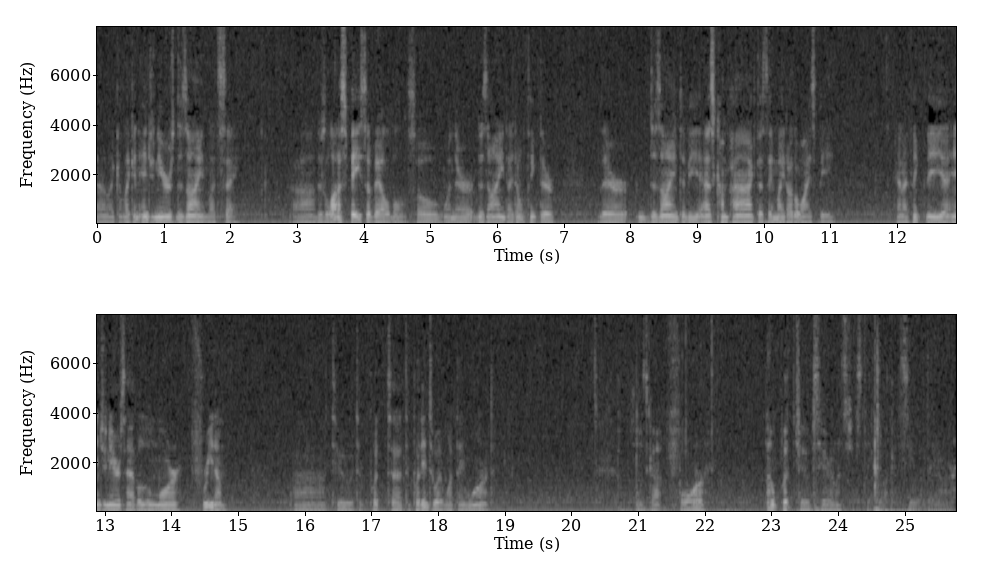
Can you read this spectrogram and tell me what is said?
uh, like like an engineer's design, let's say. Uh, there's a lot of space available, so when they're designed, I don't think they're they're designed to be as compact as they might otherwise be. And I think the uh, engineers have a little more freedom uh, to to put uh, to put into it what they want. It's got four output tubes here. Let's just take a look and see what they are.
